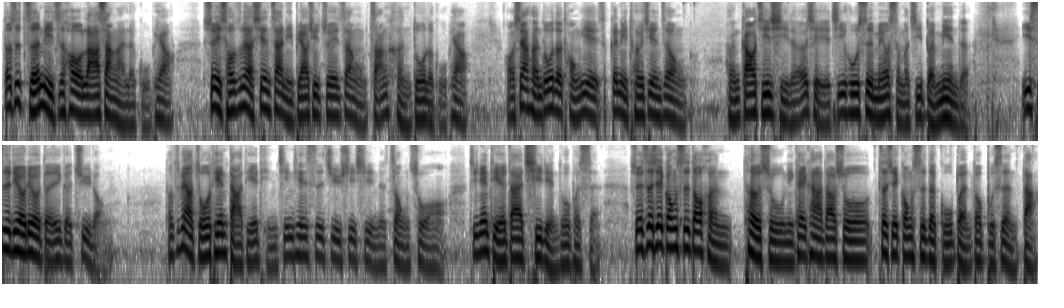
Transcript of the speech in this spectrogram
都是整理之后拉上来的股票，所以投资者现在你不要去追这种涨很多的股票，哦，像很多的同业跟你推荐这种很高基期的，而且也几乎是没有什么基本面的，一四六六的一个巨龙，投资者昨天打跌停，今天是继续性的重挫哦，今天跌了大概七点多 percent。所以这些公司都很特殊，你可以看得到，说这些公司的股本都不是很大，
